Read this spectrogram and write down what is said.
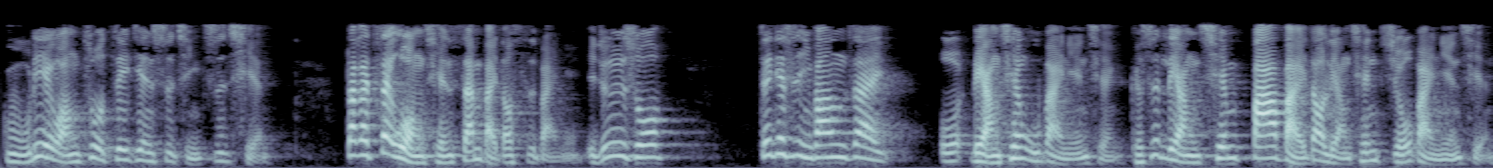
古列王做这件事情之前，大概再往前三百到四百年，也就是说，这件事情发生在我两千五百年前。可是两千八百到两千九百年前，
